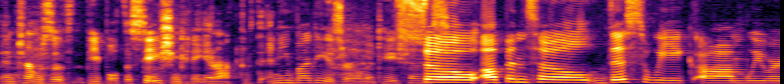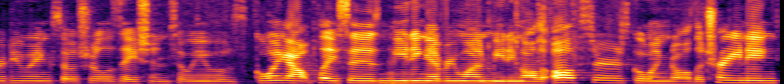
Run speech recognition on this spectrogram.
in terms of people at the station, can he interact with anybody? Is there limitations? So up until this week, um, we were doing socialization. So he was going out places, mm-hmm. meeting everyone, meeting all the officers, going to all the training,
